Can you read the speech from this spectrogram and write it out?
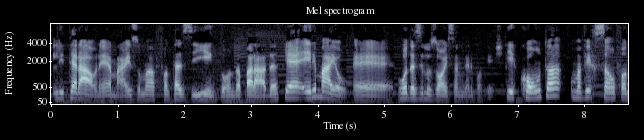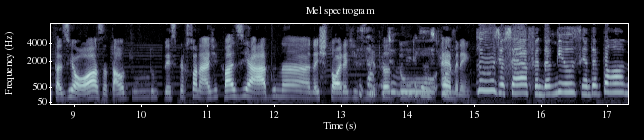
literal, né? É mais uma fantasia em torno da parada, que é Eighty Mile, é, Rua das Ilusões, se não me engano em português, que conta uma versão fantasiosa tal de um- desse personagem baseado na, na história de vida do Eminem. Lose yourself in the music and the bomb.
